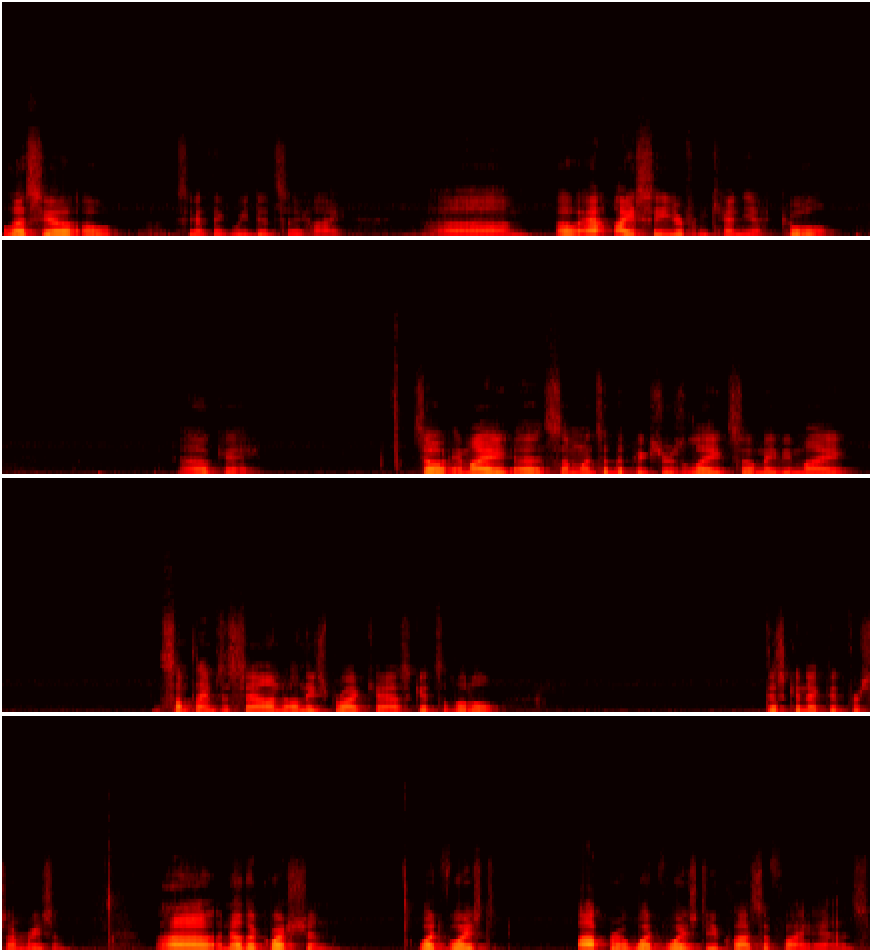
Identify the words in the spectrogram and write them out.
Alessio. Oh, see, I think we did say hi. Um, oh, I see. You're from Kenya. Cool. Okay. So am I, uh, someone said the picture's late, so maybe my, sometimes the sound on these broadcasts gets a little disconnected for some reason. Uh, another question, what voice, opera, what voice do you classify as?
